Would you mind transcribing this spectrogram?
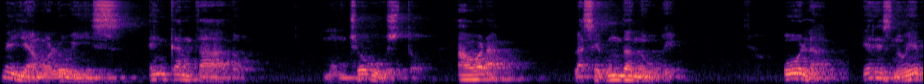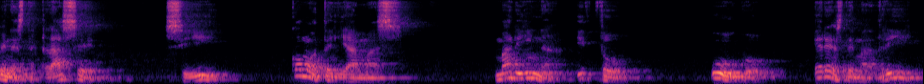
Me llamo Luis. Encantado. Mucho gusto. Ahora, la segunda nube. Hola, ¿eres nueva en esta clase? Sí. ¿Cómo te llamas? Marina. ¿Y tú? Hugo. ¿Eres de Madrid?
